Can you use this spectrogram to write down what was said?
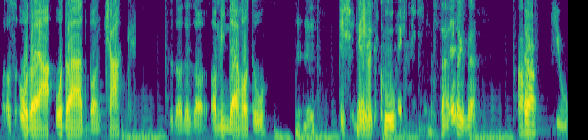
az oda, odaátban Chuck, tudod, ez a, a mindenható, Uh-huh. és néha Néha Q. A Star Trekben. Ja, Q,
